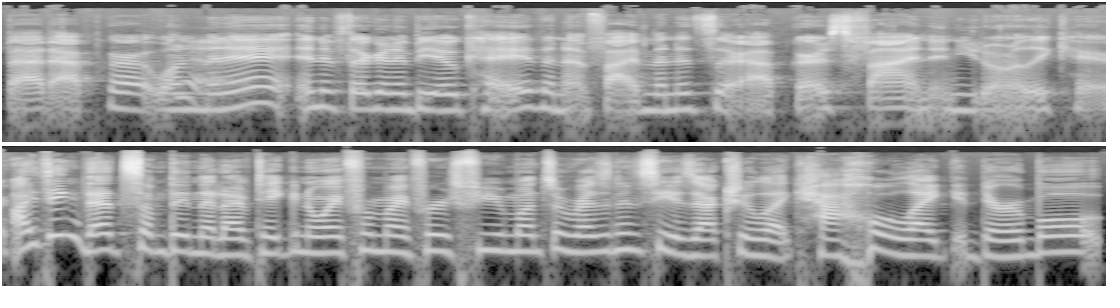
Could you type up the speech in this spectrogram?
bad APGAR at one Yeah. minute. And if they're going to be okay, then at five minutes their APGAR is fine, and you don't really care. I think that's something that I've taken away from my first few months of residency is actually like how like durable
